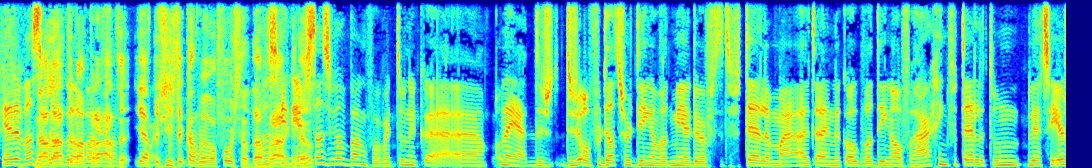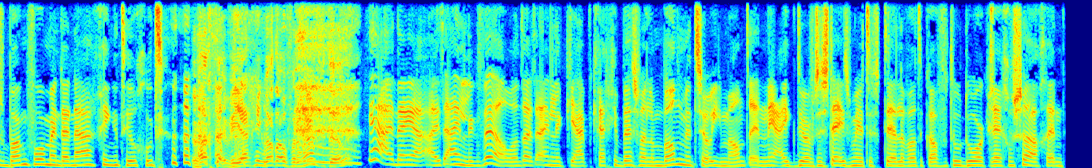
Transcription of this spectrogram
Ja, daar was nou, ik laten wel maar praten. voor. Ja, precies, dat kan ik me wel voorstellen. Daar Dan was ik in eerste instantie wel bang voor. Maar toen ik eh, nou ja, dus, dus over dat soort dingen wat meer durfde te vertellen... maar uiteindelijk ook wat dingen over haar ging vertellen... toen werd ze eerst bang voor me en daarna ging het heel goed. Wacht even, jij ging wat over haar vertellen? Ja, nou ja, uiteindelijk wel. Want uiteindelijk ja, krijg je best wel een band met zo iemand. En ja, ik durfde steeds meer te vertellen wat ik af en toe doorkreeg of zag. En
